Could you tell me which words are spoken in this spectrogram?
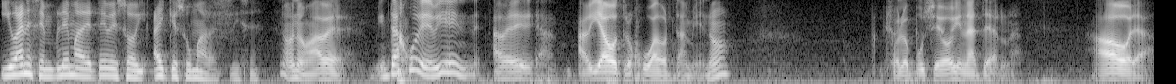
Iván es emblema de Tevez hoy, hay que sumar, dice. No, no, a ver. Mientras juegue bien, a ver, había otro jugador también, ¿no? Yo lo puse hoy en la terna. Ahora,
